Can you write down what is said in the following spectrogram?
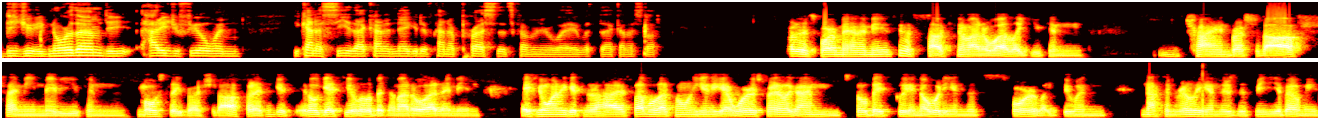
did you ignore them? Do you, how did you feel when you kind of see that kind of negative kind of press that's coming your way with that kind of stuff? part of the sport, man. I mean, it's gonna suck no matter what. Like you can try and brush it off. I mean, maybe you can mostly brush it off, but I think it, it'll get to you a little bit no matter what. I mean, if you want to get to the highest level, that's only going to get worse, right? Like I'm still basically a nobody in this sport, like doing nothing really, and there's this media about me.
